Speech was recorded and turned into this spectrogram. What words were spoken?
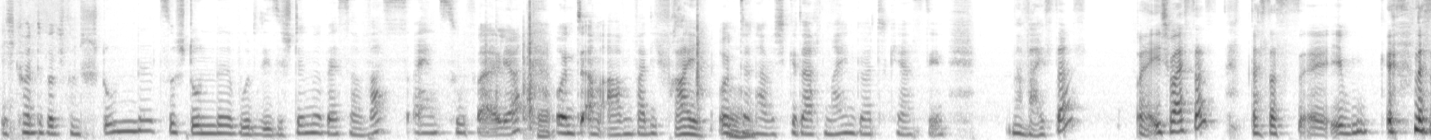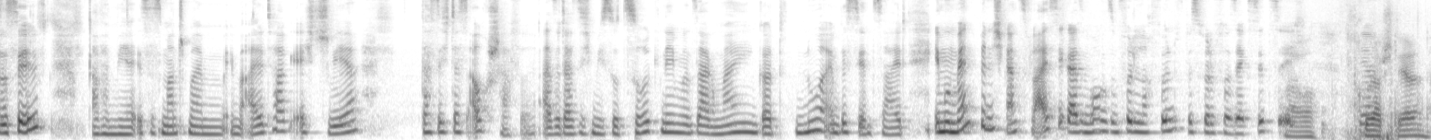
ich konnte wirklich von Stunde zu Stunde wurde diese Stimme besser. Was ein Zufall, ja. ja. Und am Abend war die frei. Und mhm. dann habe ich gedacht, mein Gott, Kerstin, man weiß das. Oder ich weiß das, dass das äh, eben, dass es hilft. Aber mir ist es manchmal im, im Alltag echt schwer, dass ich das auch schaffe. Also, dass ich mich so zurücknehme und sage, mein Gott, nur ein bisschen Zeit. Im Moment bin ich ganz fleißig, also morgens um Viertel nach fünf bis Viertel vor sechs sitze ich. Wow, früher ja. Stern.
